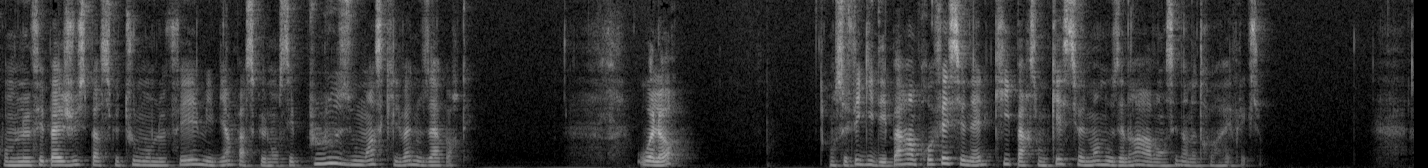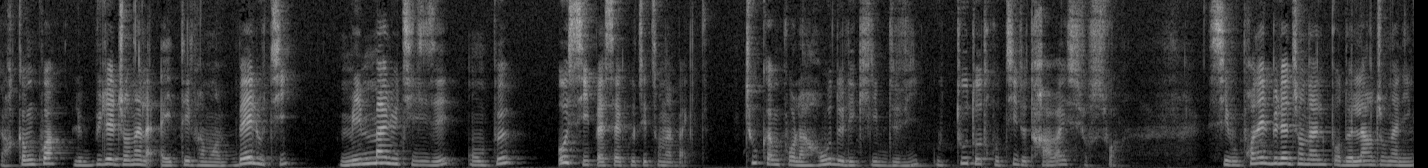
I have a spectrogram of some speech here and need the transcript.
qu'on ne le fait pas juste parce que tout le monde le fait, mais bien parce que l'on sait plus ou moins ce qu'il va nous apporter. Ou alors, on se fait guider par un professionnel qui, par son questionnement, nous aidera à avancer dans notre réflexion. Alors comme quoi, le bullet journal a été vraiment un bel outil, mais mal utilisé, on peut aussi passer à côté de son impact. Tout comme pour la roue de l'équilibre de vie ou tout autre outil de travail sur soi. Si vous prenez le bullet journal pour de l'art journaling,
